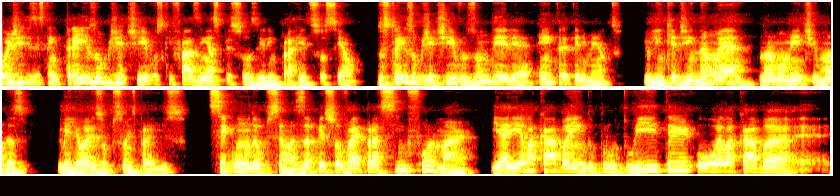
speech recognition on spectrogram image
hoje existem três objetivos que fazem as pessoas irem para a rede social. Dos três objetivos, um dele é entretenimento, e o LinkedIn não é normalmente uma das melhores opções para isso. Segunda opção, às vezes a pessoa vai para se informar, e aí ela acaba indo para um Twitter ou ela acaba é,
